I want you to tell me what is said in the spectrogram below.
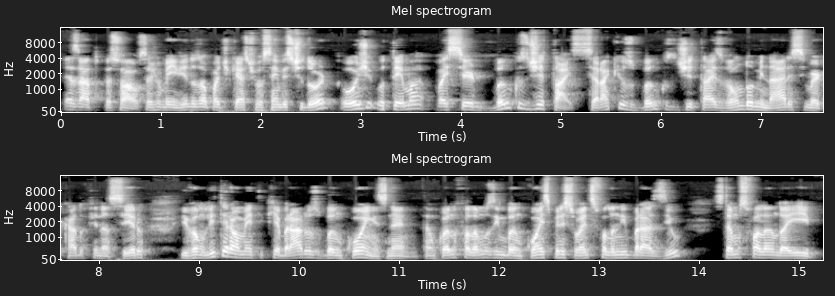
Exato, pessoal. Sejam bem-vindos ao podcast Você é Investidor. Hoje o tema vai ser bancos digitais. Será que os bancos digitais vão dominar esse mercado financeiro e vão literalmente quebrar os bancões, né? Então, quando falamos em bancões, principalmente falando em Brasil, estamos falando aí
